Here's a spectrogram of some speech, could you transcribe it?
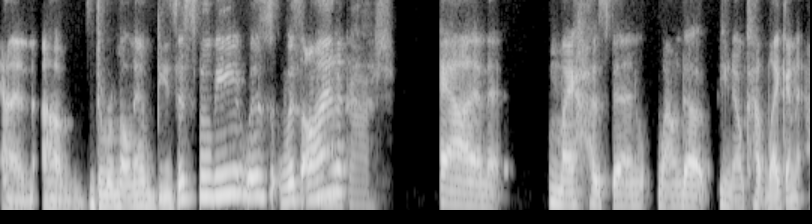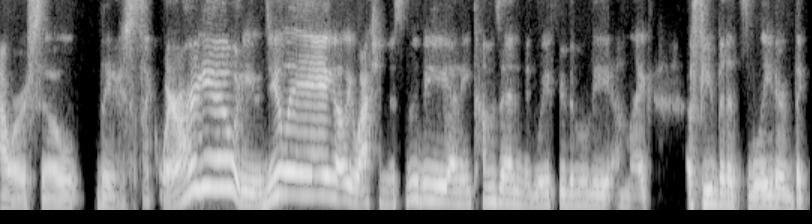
and um, the Ramona and Beezus movie was was on. Oh my gosh! And my husband wound up, you know, cut like an hour or so later. He's just like, Where are you? What are you doing? Oh, you're watching this movie. And he comes in midway through the movie, and like a few minutes later, the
